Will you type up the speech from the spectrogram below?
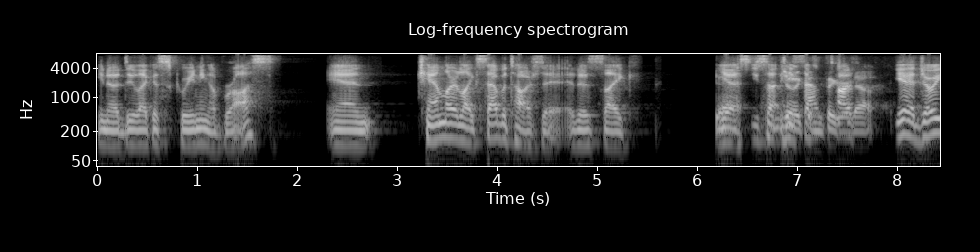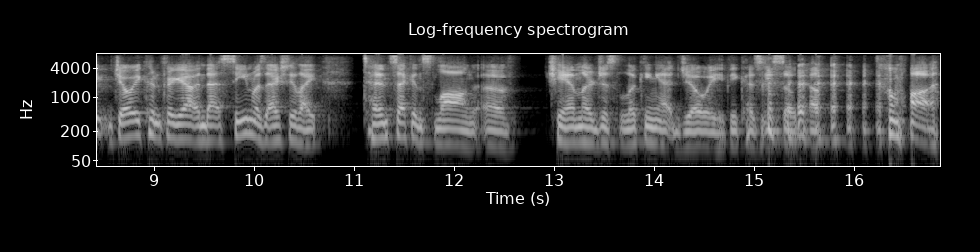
you know do like a screening of Ross, and Chandler like sabotaged it. It is like Yeah. yes, he, sa- Joey he couldn't figure it sabotaged- out. yeah, Joey Joey couldn't figure out, and that scene was actually like ten seconds long of Chandler just looking at Joey because he's so dumb. Come on.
